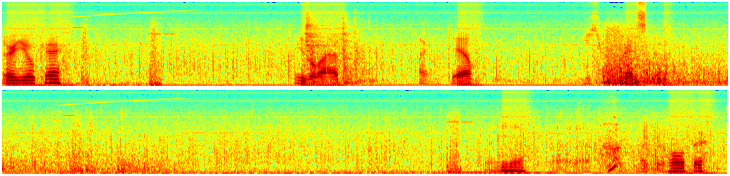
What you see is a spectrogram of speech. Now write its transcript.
Sir, are you okay? He's alive. I can tell. Just resting. You know, uh, like the hole there. There.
